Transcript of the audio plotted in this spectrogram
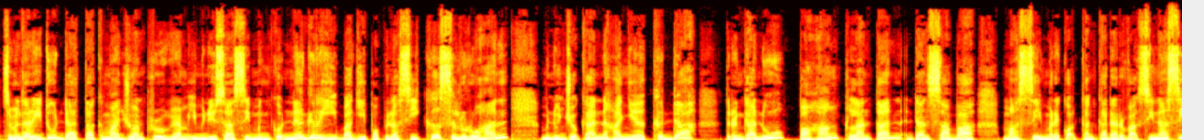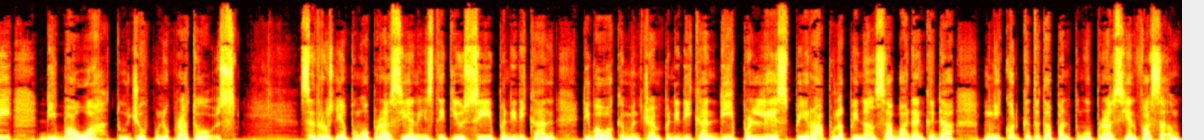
Sementara itu, data kemajuan program imunisasi mengikut negeri bagi populasi keseluruhan menunjukkan menunjukkan hanya Kedah, Terengganu, Pahang, Kelantan dan Sabah masih merekodkan kadar vaksinasi di bawah 70%. Seterusnya pengoperasian institusi pendidikan di bawah Kementerian Pendidikan di Perlis, Perak, Pulau Pinang, Sabah dan Kedah mengikut ketetapan pengoperasian fasa 4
